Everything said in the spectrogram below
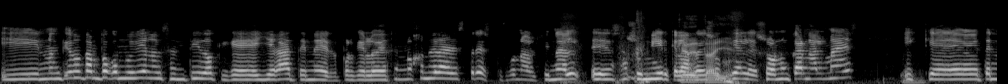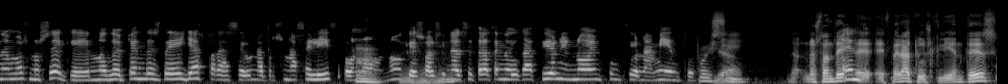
y no entiendo tampoco muy bien el sentido que, que llega a tener, porque lo de no generar estrés, pues bueno, al final es asumir que las redes sociales son un canal más y que tenemos, no sé, que no dependes de ellas para ser una persona feliz o no, ¿no? Que eso al final se trata en educación y no en funcionamiento. Pues Ya. sí. No obstante, eh, espera, a tus clientes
